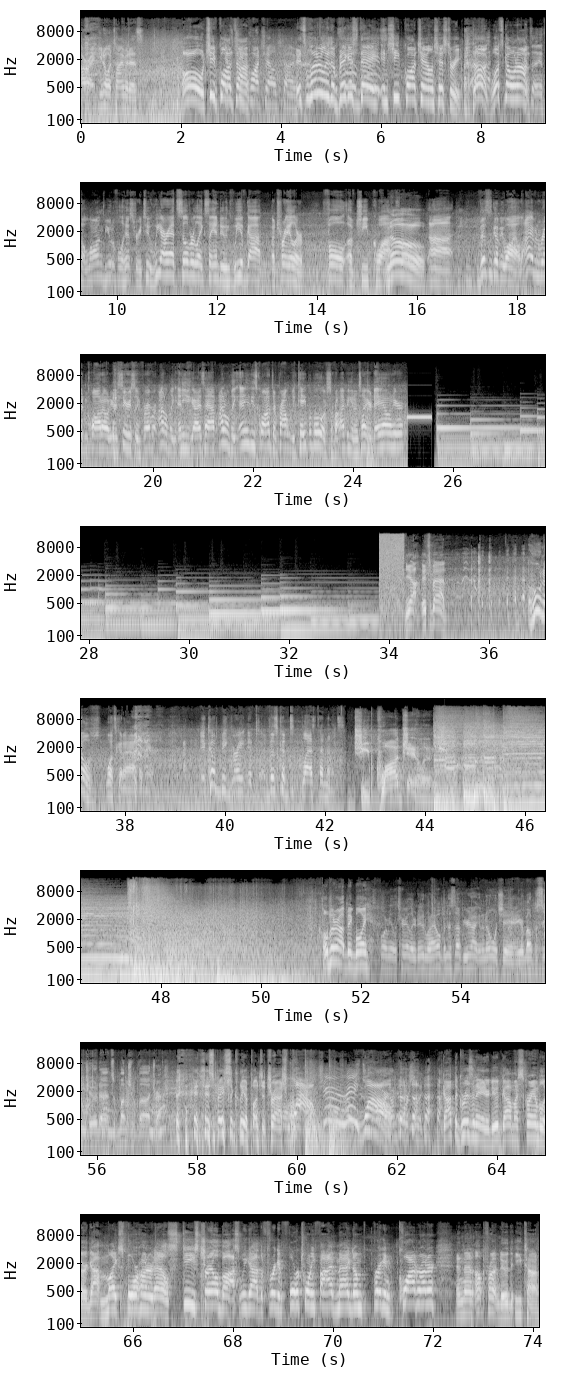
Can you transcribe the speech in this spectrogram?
All right, you know what time it is. Oh, cheap quad it's time. Cheap quad challenge time. It's literally the biggest day in cheap quad challenge history. Doug, what's going on? It's a, it's a long, beautiful history too. We are at Silver Lake Sand Dunes. We have got a trailer full of cheap quads. No. Uh, this is gonna be wild. I haven't ridden quad out here seriously forever. I don't think any of you guys have. I don't think any of these quads are probably capable of surviving an entire day out here. Yeah, it's bad. Who knows what's gonna happen here? It could be great. It, this could last 10 minutes. Cheap Quad Challenge. Open her up, big boy. Formula trailer, dude. When I open this up, you're not gonna know what you're about to see, dude. Uh, it's a bunch of uh, trash. It's basically a bunch of trash. Wow! Wow! Unfortunately. Got the Grizzinator, dude. Got my Scrambler. Got Mike's 400L. Steve's Trail Boss. We got the friggin' 425 Magnum friggin' Quad Runner. And then up front, dude, the Eton.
